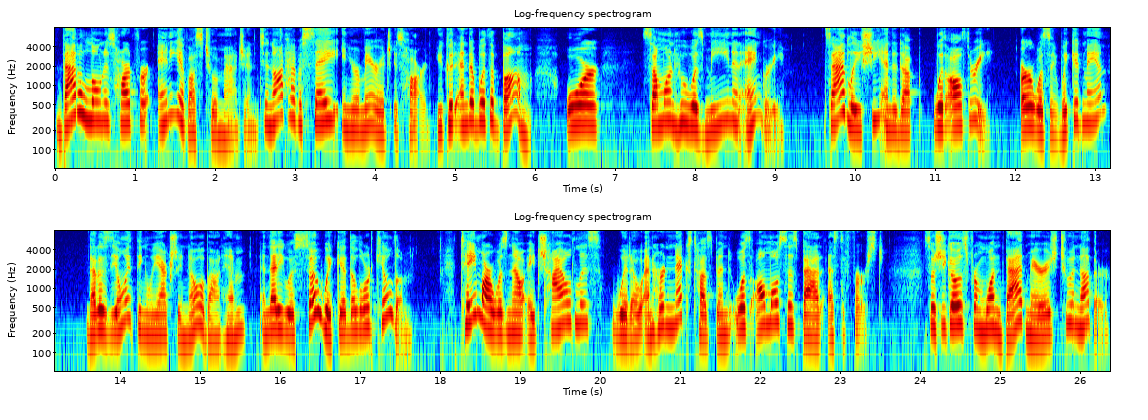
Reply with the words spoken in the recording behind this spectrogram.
That alone is hard for any of us to imagine. To not have a say in your marriage is hard. You could end up with a bum or someone who was mean and angry. Sadly, she ended up with all three. Ur was a wicked man? That is the only thing we actually know about him, and that he was so wicked the Lord killed him. Tamar was now a childless widow, and her next husband was almost as bad as the first. So she goes from one bad marriage to another.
